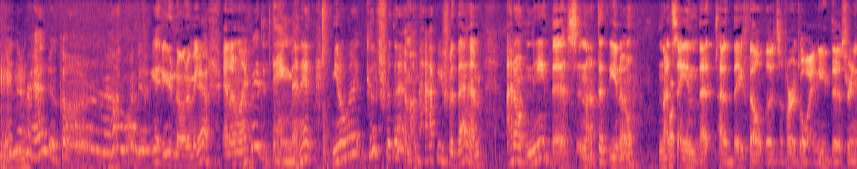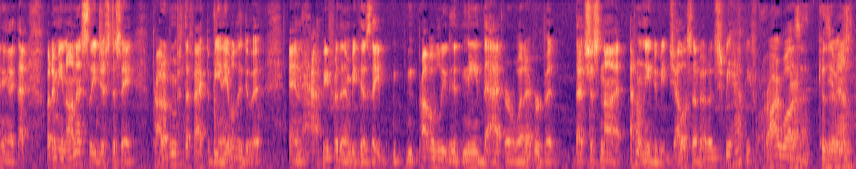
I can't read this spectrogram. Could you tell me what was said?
I never had a new car. I want to, you know what I mean? Yeah. And I'm like, wait a dang minute. You know what? Good for them. I'm happy for them. I don't need this. And not that, you know, I'm not saying that's how they felt as far as, oh, I need this or anything like that. But I mean, honestly, just to say, proud of them for the fact of being able to do it and happy for them because they probably didn't need that or whatever. But that's just not, I don't need to be jealous of it. I'll just be happy for Well, I wasn't because You it was know?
